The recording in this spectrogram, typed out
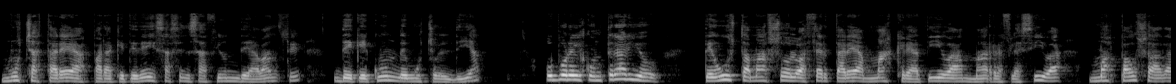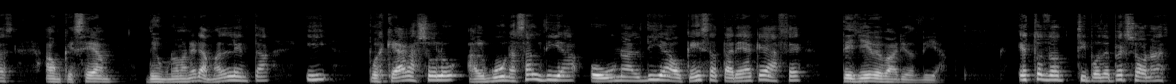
muchas tareas para que te dé esa sensación de avance, de que cunde mucho el día? ¿O por el contrario, te gusta más solo hacer tareas más creativas, más reflexivas, más pausadas, aunque sean de una manera más lenta, y pues que hagas solo algunas al día o una al día o que esa tarea que haces te lleve varios días. Estos dos tipos de personas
